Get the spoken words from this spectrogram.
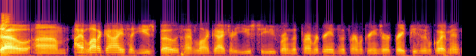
So um, I have a lot of guys that use both. I have a lot of guys that are used to running the permagreens, and the permagreens are a great piece of equipment.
